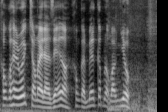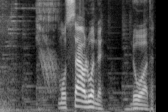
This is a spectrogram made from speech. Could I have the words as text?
Không có Heroic trong này là dễ rồi. Không cần biết cấp độ bao nhiêu Một sao luôn này. Đùa thật.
